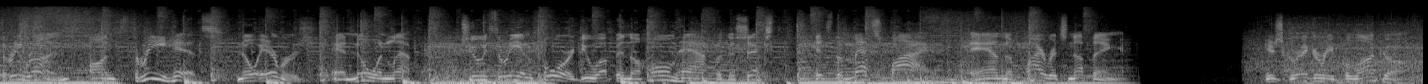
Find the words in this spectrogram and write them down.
three runs on three hits. No errors and no one left. Two, three, and four due up in the home half of the sixth. It's the Mets five and the Pirates nothing. Here's Gregory Polanco.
